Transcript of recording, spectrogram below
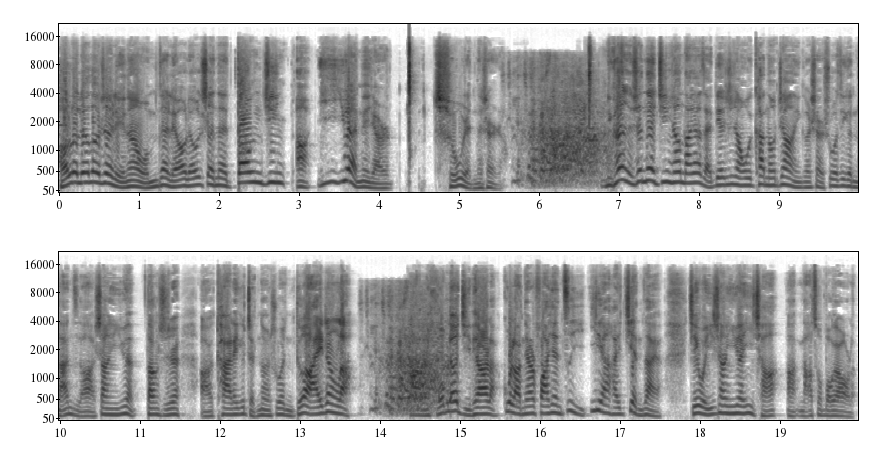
好了，聊到这里呢，我们再聊聊现在当今啊医院那点求人的事儿啊。你看，现在经常大家在电视上会看到这样一个事儿，说这个男子啊上医院，当时啊开了一个诊断，说你得癌症了啊，你活不了几天了。过两天发现自己依然还健在，结果一上医院一查啊，拿错报告了。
